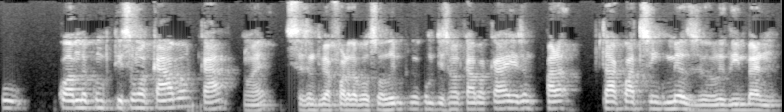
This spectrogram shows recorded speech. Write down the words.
o, quando a competição acaba cá, não é? Se a gente estiver fora da Bolsa Olímpica, a competição acaba cá e a gente para, está há 4, 5 meses ali de inverno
